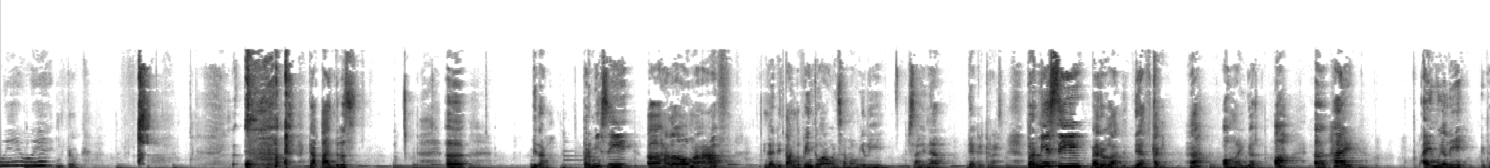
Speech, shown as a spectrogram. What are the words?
wih, wih, gitu. Kakak terus uh, bilang, permisi, uh, halo, maaf. Nggak ditanggepin tuh Awan sama Willy. Terus akhirnya dia agak keras. Permisi, barulah dia kaget. Hah? Oh my god. Oh, uh, hi. I'm Willy. Gitu.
